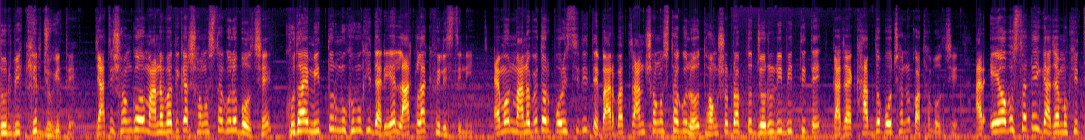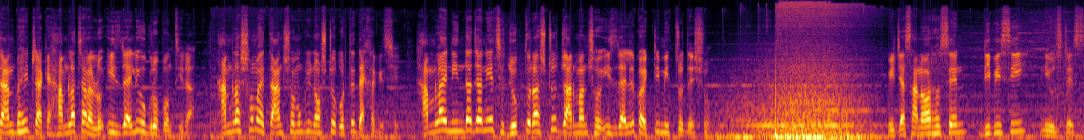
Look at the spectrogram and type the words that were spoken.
দুর্ভিক্ষের যুগিতে জাতিসংঘ ও মানবাধিকার সংস্থাগুলো বলছে, ক্ষুধায় মৃত্যুর মুখোমুখি দাঁড়িয়ে লাখ লাখ ফিলিস্তিনি। এমন মানবেতর পরিস্থিতিতে বারবার ত্রাণ সংস্থাগুলো ধ্বংসপ্রাপ্ত জরুরি ভিত্তিতে গাজায় খাদ্য পৌঁছানোর কথা বলছে। আর এই অবস্থাতেই গাজামুখী ত্রাণবাহী ট্রাকে হামলা চালালো ইসরায়েলি উগ্রপন্থীরা। হামলার সময় ত্রাণ সামগ্রী নষ্ট করতে দেখা গেছে। হামলায় নিন্দা জানিয়েছে যুক্তরাষ্ট্র, জার্মান সহ ইসরায়েলের কয়েকটি মিত্র দেশও। Mirza Sanowar Hossain, DBC news desk.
